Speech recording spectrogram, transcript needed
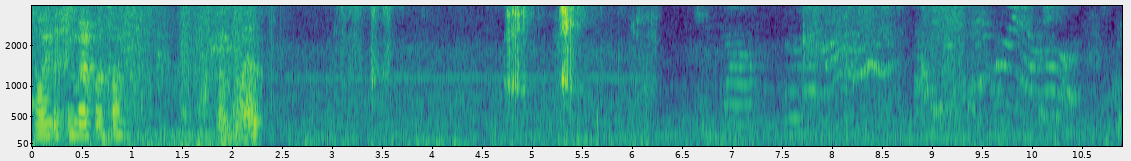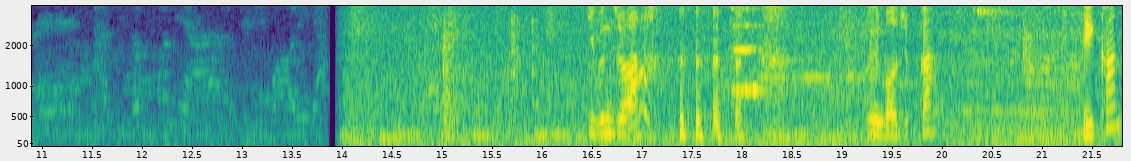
서울도 신발 벗어. 잠깐만. 기분 좋아? 오늘 뭐 줄까? 베이컨?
